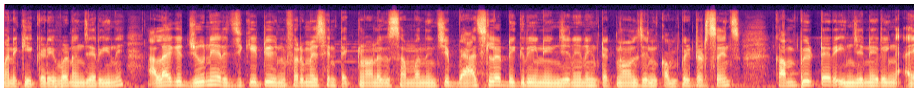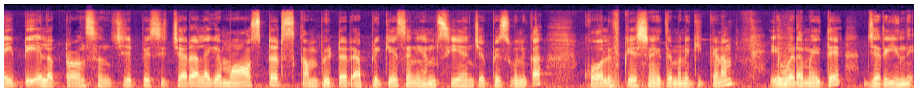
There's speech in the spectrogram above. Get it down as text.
మనకి ఇక్కడ ఇవ్వడం జరిగింది. అలాగే జూనియర్ ఎగ్జిక్యూటివ్ ఇన్ఫర్మేషన్ టెక్నాలజీకి సంబంధించి bachelor degree in engineering technology in computer science computer engineering IT electronics అని చెప్పేసి ఇచ్చారు. అలాగే మాస్టర్స్ కంప్యూటర్ అప్లికేషన్ ఎంసీఏ అని చెప్పేసి కనుక క్వాలిఫికేషన్ అయితే మనకి ఇక్కడ ఇవ్వడం అయితే జరిగింది.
